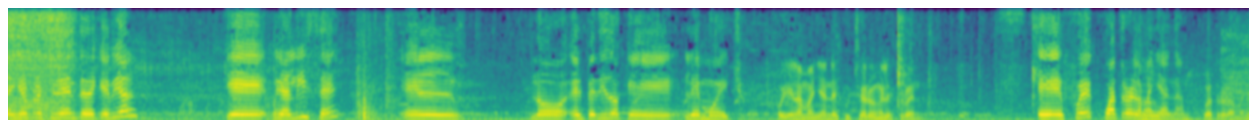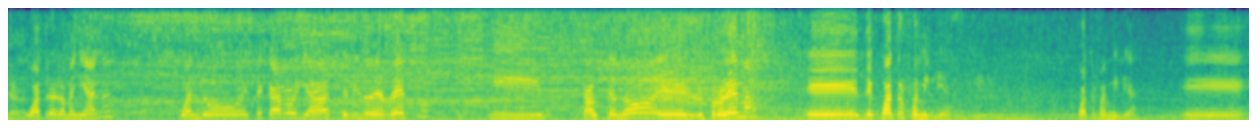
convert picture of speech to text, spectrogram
señor presidente de Quevial que realice el, el pedido que le hemos hecho. Hoy en la mañana escucharon el estruendo. Eh, fue 4 de la mañana. 4 de la mañana. 4 de la mañana, cuando este carro ya se vino de retro y caucionó el, problema eh, de cuatro familias. Cuatro familias. Eh,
